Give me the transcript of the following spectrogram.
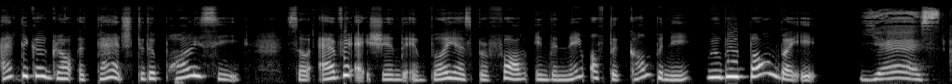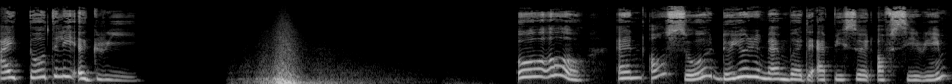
ethical ground attached to the policy. So every action the employee has performed in the name of the company will be bound by it. Yes, I totally agree. Oh, oh, oh. and also, do you remember the episode of Sirim?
